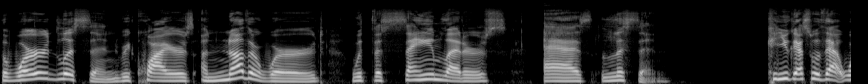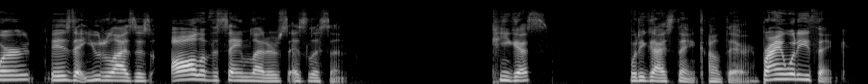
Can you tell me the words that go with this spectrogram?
The word listen requires another word with the same letters as listen. Can you guess what that word is that utilizes all of the same letters as listen? Can you guess? What do you guys think out there? Brian, what do you think?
